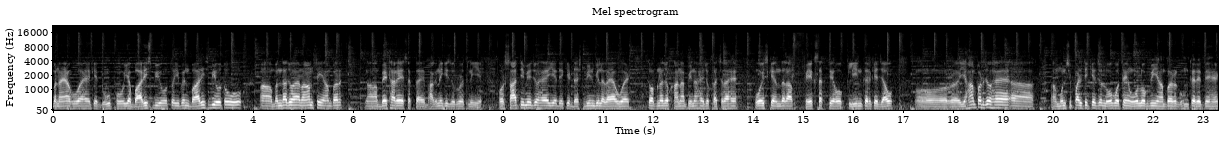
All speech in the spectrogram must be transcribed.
बनाया हुआ है कि धूप हो या बारिश भी हो तो इवन बारिश भी हो तो वो बंदा जो है आराम से यहाँ पर बैठा रह सकता है, भागने की ज़रूरत नहीं है। और साथ ही में जो है ये देखिए डस्टबिन भी लगाया हुआ है तो अपना जो खाना पीना है, जो कचरा है, वो इसके अंदर आप फेंक सकते हो क्लीन करके जाओ। और यहाँ पर जो है म्यूनसिपाल्टी के जो लोग होते हैं, वो लोग भी यहाँ पर घूमते रहते हैं।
